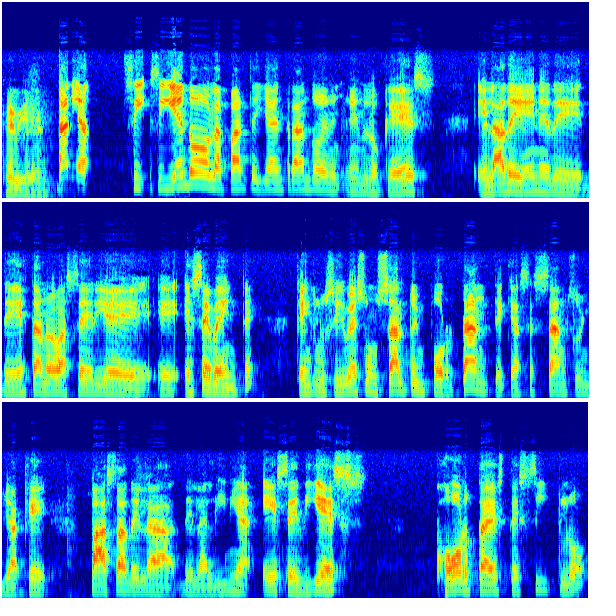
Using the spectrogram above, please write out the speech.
Qué bien. Dania, sí, siguiendo la parte ya entrando en, en lo que es el ADN de, de esta nueva serie eh, S20, que inclusive es un salto importante que hace Samsung, ya que pasa de la, de la línea S10, corta este ciclo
